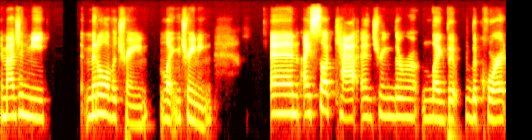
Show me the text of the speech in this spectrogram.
imagine me middle of a train, like training. And I saw a cat entering the room, like the, the court,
